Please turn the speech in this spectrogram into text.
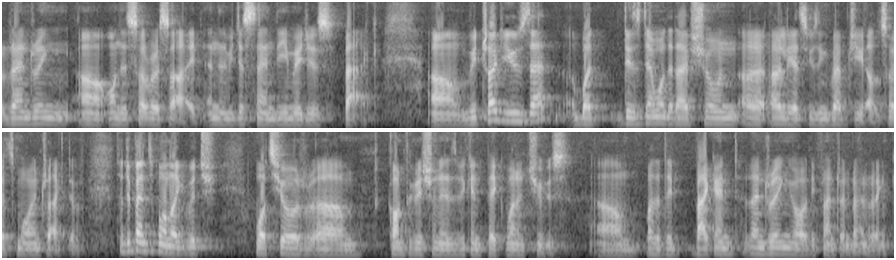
rendering uh, on the server side, and then we just send the images back. Um, we try to use that, but this demo that I've shown uh, earlier is using WebGL, so it's more interactive. So it depends upon like which what's your um, configuration is. We can pick one and choose um, whether the backend rendering or the front end rendering.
